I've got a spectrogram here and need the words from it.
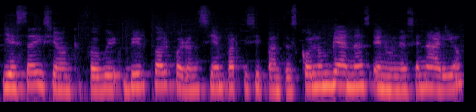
y esta edición que fue virtual fueron 100 participantes colombianas en un escenario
